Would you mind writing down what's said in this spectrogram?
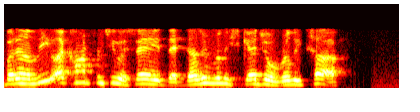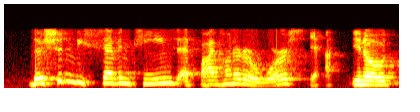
but in a league like Conference USA that doesn't really schedule really tough, there shouldn't be seven teams at 500 or worse. Yeah. You know,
